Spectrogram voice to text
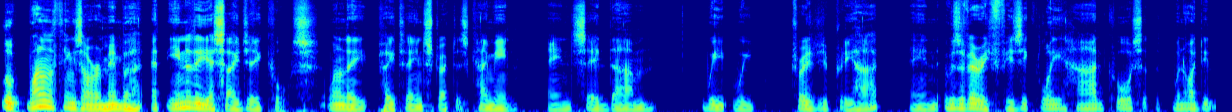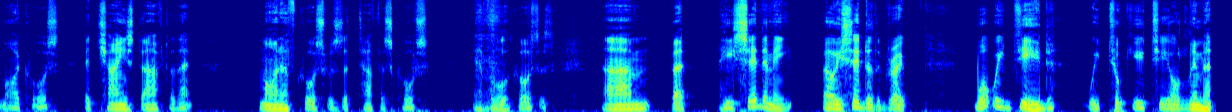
Look, one of the things I remember at the end of the SOG course, one of the PT instructors came in and said, um, "We we treated you pretty hard, and it was a very physically hard course. The, when I did my course, it changed after that. Mine, of course, was the toughest course out of all the courses. Um, but he said to me, oh, he said to the group, what we did, we took you to your limit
